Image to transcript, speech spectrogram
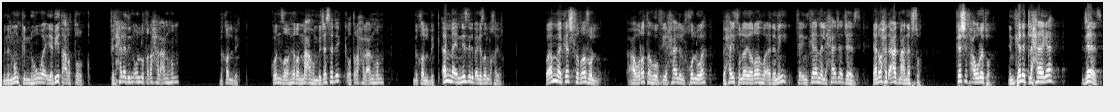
من الممكن أنه هو يبيت على الطرق. في الحالة دي نقول له ترحل عنهم بقلبك. كن ظاهرا معهم بجسدك وترحل عنهم بقلبك. أما إن نزل يبقى جزا الله خيرا. وأما كشف الرجل عورته في حال الخلوة بحيث لا يراه أدمي فإن كان لحاجة جاز. يعني واحد قاعد مع نفسه كشف عورته. إن كانت لحاجة جاز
